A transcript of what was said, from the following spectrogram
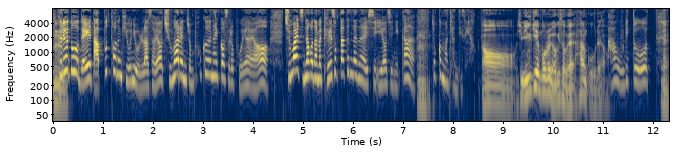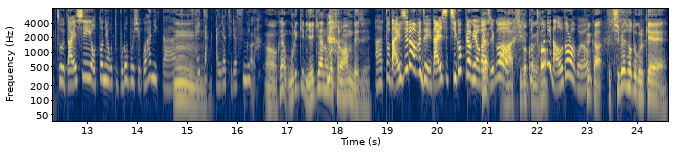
음. 그래도 내일 낮부터는 기온이 올라서요. 주말엔 좀 포근할 것으로 보여요. 주말 지나고 나면 계속 따뜻한 날씨 이어지니까 음. 조금만 견디세요. 어, 지금 일기예보를 여기서 왜 하고 그래요? 아, 우리 또 예. 저 날씨 어떠냐고 또 물어보시고 하니까 음. 살짝 알려드렸습니다. 어, 그냥 우리끼리 얘기하는 것처럼 하면 되지. 아, 또 날씨로 하면 제 날씨 직업병이어가지고 그냥- 아, 그 직업병에서? 톤이 나오더라고요. 그러니까 그 집에서도 그렇게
